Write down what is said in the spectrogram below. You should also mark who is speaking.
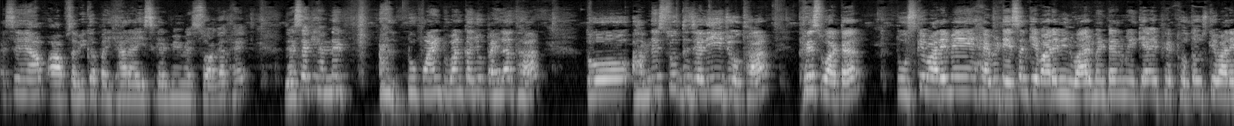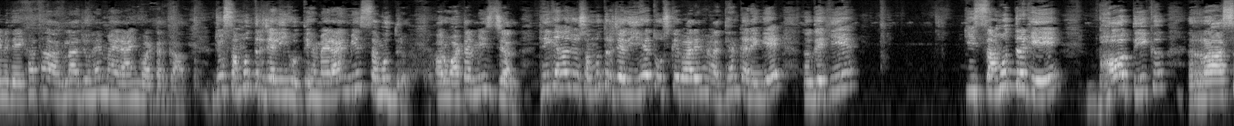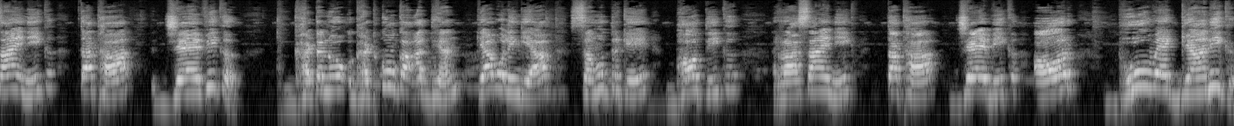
Speaker 1: कैसे हैं आप आप सभी का परिहार आई अकेडमी में स्वागत है। जैसा कि हमने 2.1 का जो पहला था तो हमने शुद्ध जली जो था फ्रेश वाटर तो उसके बारे में हैबिटेशन के बारे में इन्वायरमेंटल में क्या इफ़ेक्ट होता है, उसके बारे में देखा था। अगला जो है मैराइन वाटर का। जो समुद्र जली होती है मैराइन मीन समुद्र और वाटर मीन जल। ठीक है ना? जो समुद्र जली है तो उसके बारे में अध्ययन करेंगे। तो देखिए कि समुद्र के भौतिक, रासायनिक तथा जैविक घटनों, घटकों का अध्ययन क्या बोलेंगे आप? समुद्र के भौतिक, रासायनिक तथा जैविक और भूवैज्ञानिक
